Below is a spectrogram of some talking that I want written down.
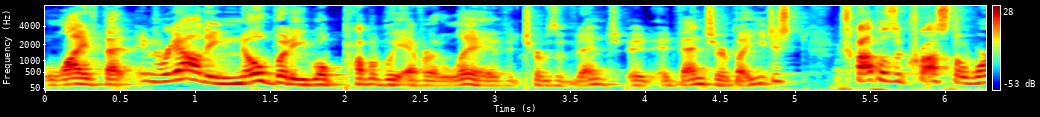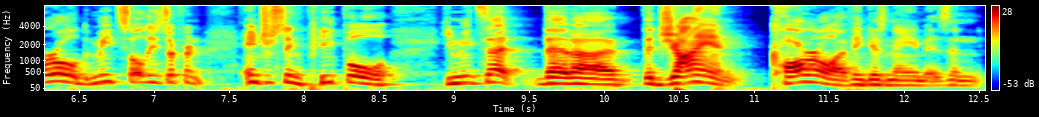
life that in reality nobody will probably ever live in terms of adventure but he just travels across the world meets all these different interesting people. He meets that that uh the giant karl i think his name is and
